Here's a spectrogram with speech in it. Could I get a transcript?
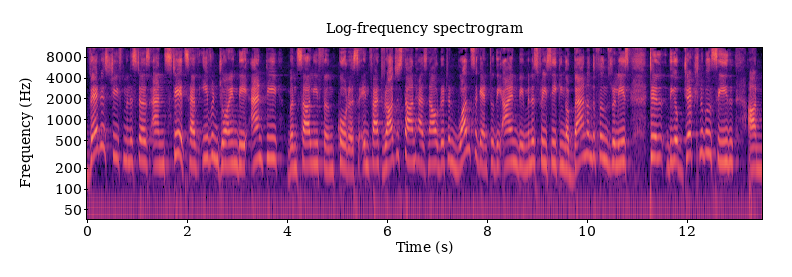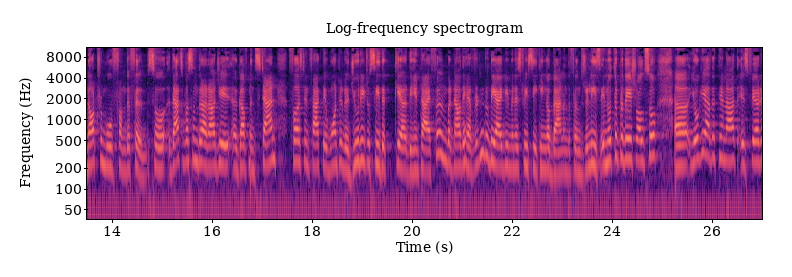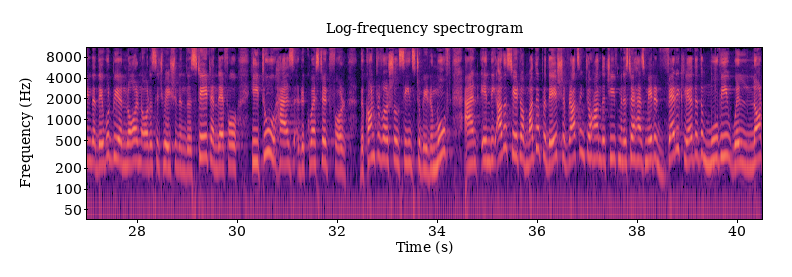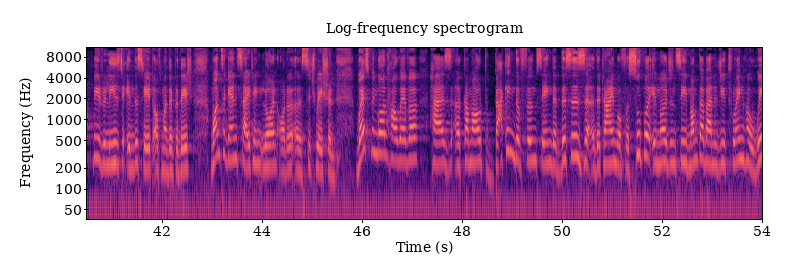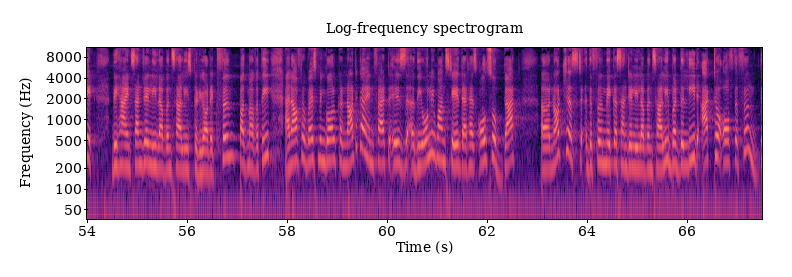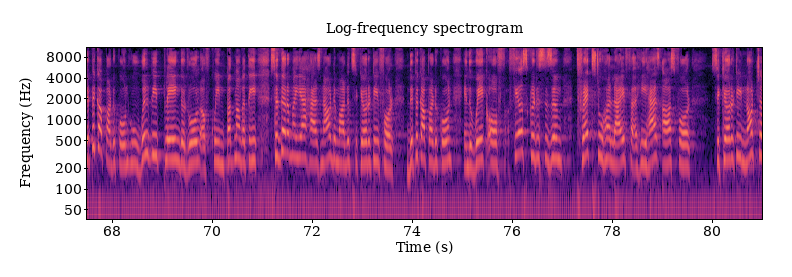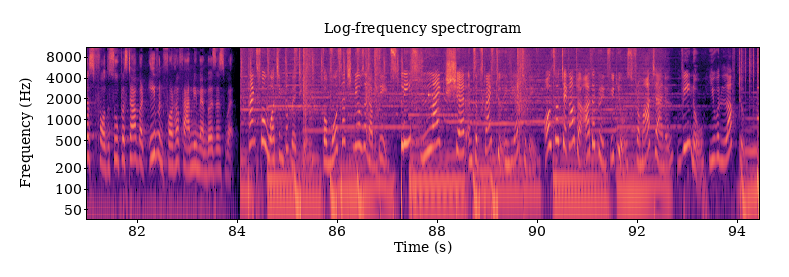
Various chief ministers and states have even joined the anti-Bhansali film chorus. In fact, Rajasthan has now written once again to the INB ministry seeking a ban on the film's release till the objectionable scenes are not removed from the film. So that's Vasundhara Raje uh, government stand. First, in fact, they wanted a jury to see the, uh, the entire film, but now they have written to the IB ministry seeking a ban on the film's release. In Uttar Pradesh also, uh, Yogi Adityanath is fearing that there would be a law and order situation in the state and therefore he too has requested for the controversial scenes to be removed. And in the other state of Madhya Pradesh, Shivraj Singh Chauhan, the chief minister, has made it very clear that the movie will not be released in the state of Madhya Pradesh, once again citing law and order uh, situation. West Bengal, however, has uh, come out backing the film, saying that this is uh, the time of a super emergency. Mamta Banerjee throwing her weight behind Sanjay Leela Bhansali's periodic film, Padmavati. And after West Bengal, Karnataka, in fact, is uh, the only one state that has also backed uh, not just the filmmaker Sanjay Leela Bhansali, but the lead actor of the film, Deepika Padukone, who will be playing the role of Queen Padmavati. Siddaramaiah has now demanded security for Deepika Padukone in the wake of fierce criticism, threats to her life. Uh, he has asked for security not just for the superstar, but even for her family members as well. Thanks for watching the video. For more such news and updates, please like, share and subscribe to India Today. Also check out our other great videos from our channel. We know you will love to.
